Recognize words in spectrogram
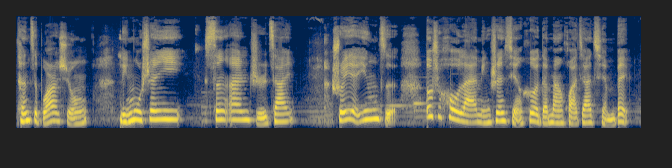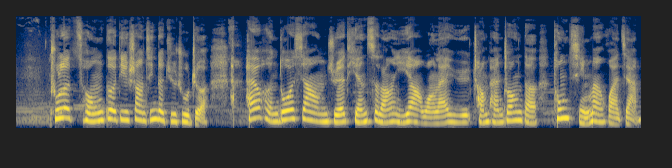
藤子不二雄、铃木伸一、森安直哉、水野英子，都是后来名声显赫的漫画家前辈。除了从各地上京的居住者，还有很多像绝田次郎一样往来于长盘庄的通勤漫画家。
